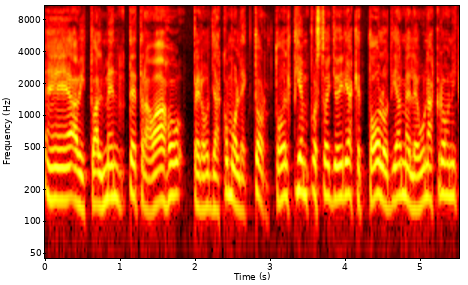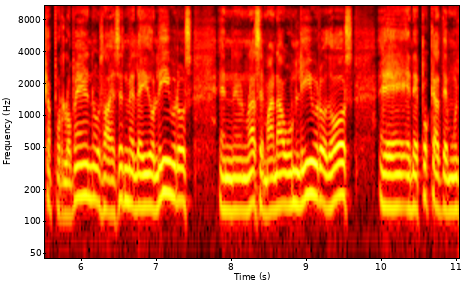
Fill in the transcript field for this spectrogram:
eh, habitualmente trabajo, pero ya como lector. Todo el tiempo estoy, yo diría que todos los días me leo una crónica por lo menos, a veces me he leído libros, en, una semana un libro, dos, eh, en épocas de, mu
